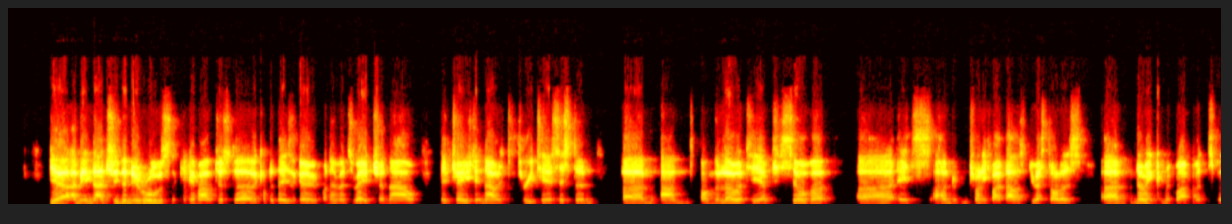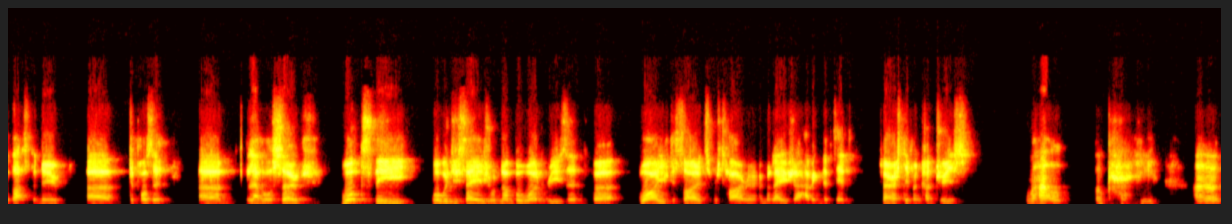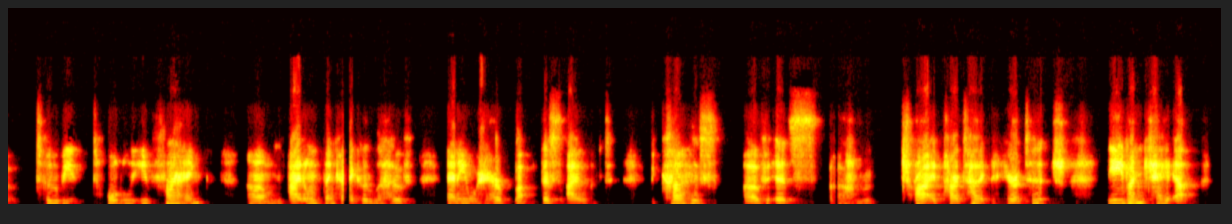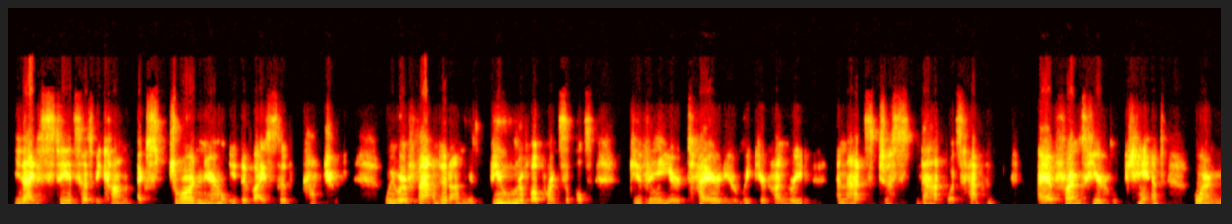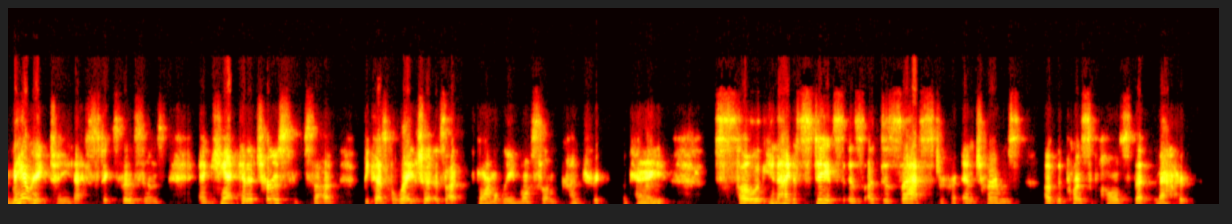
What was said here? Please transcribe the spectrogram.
Yeah, I mean, actually, the new rules that came out just a couple of days ago on MM2H, and now they've changed it. Now it's a three-tier system, um, and on the lower tier, which is silver, uh, it's 125,000 US dollars um, no income requirements, but that's the new uh, deposit um, level. So, what's the what would you say is your number one reason for why you've decided to retire in Malaysia, having lived in various different countries? Well, okay. Uh, to be totally frank, um, I don't think I could live anywhere but this island because of its um, tripartite heritage, even KL, the United States has become extraordinarily divisive country. We were founded on these beautiful principles. Give me, you're tired, you're weak, you're hungry. And that's just not what's happened. I have friends here who can't, who are married to United States citizens and can't get a tourist visa because Malaysia is a formerly Muslim country. Okay. Mm. So the United States is a disaster in terms of the principles that matter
